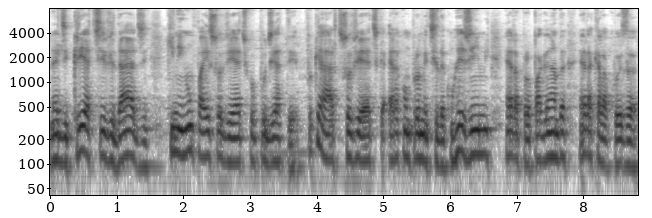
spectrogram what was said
né, de criatividade que nenhum país soviético podia ter. Porque a arte soviética era comprometida com o regime, era propaganda, era aquela coisa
